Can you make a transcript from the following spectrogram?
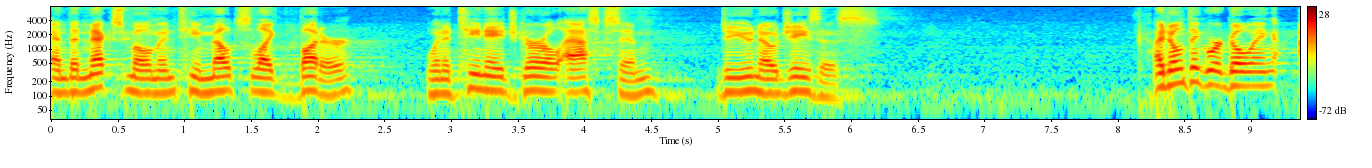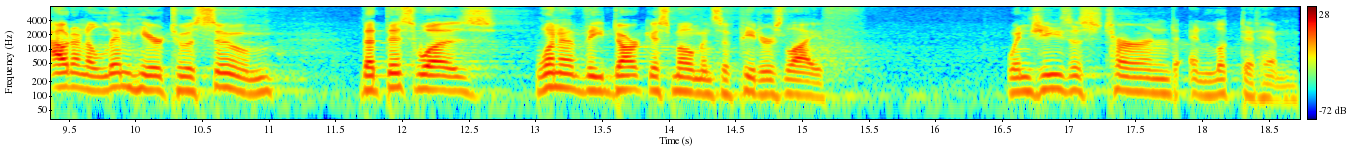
And the next moment, he melts like butter when a teenage girl asks him, Do you know Jesus? I don't think we're going out on a limb here to assume that this was one of the darkest moments of Peter's life when Jesus turned and looked at him.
